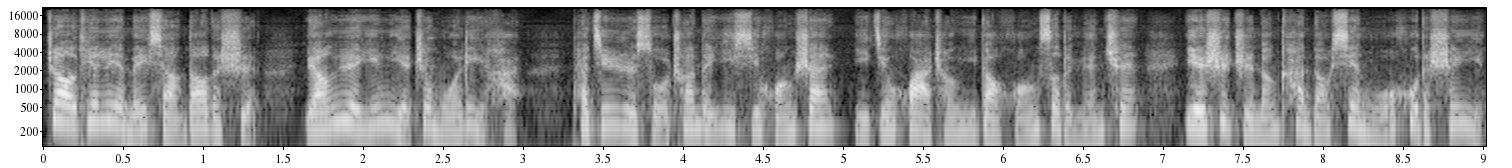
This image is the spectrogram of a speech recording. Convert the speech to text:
赵天烈没想到的是，梁月英也这么厉害。他今日所穿的一袭黄衫已经化成一道黄色的圆圈，也是只能看到线模糊的身影。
